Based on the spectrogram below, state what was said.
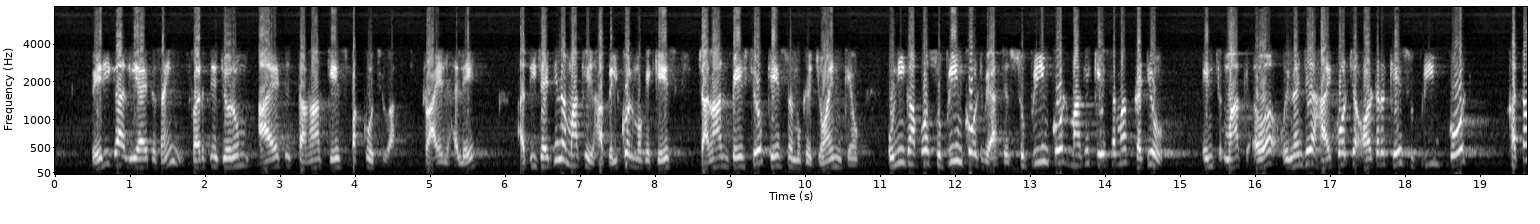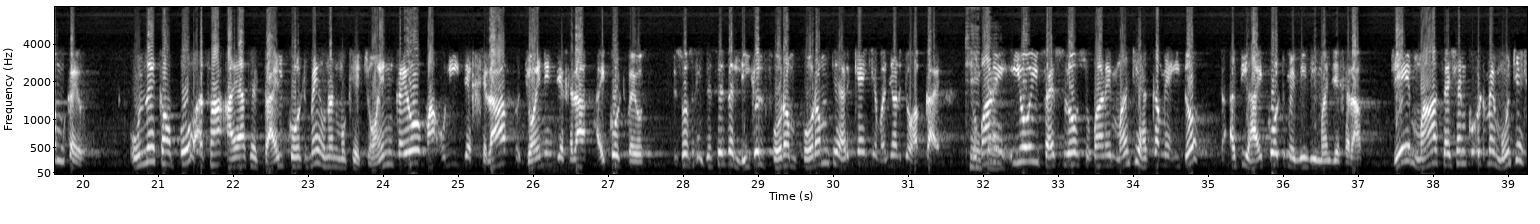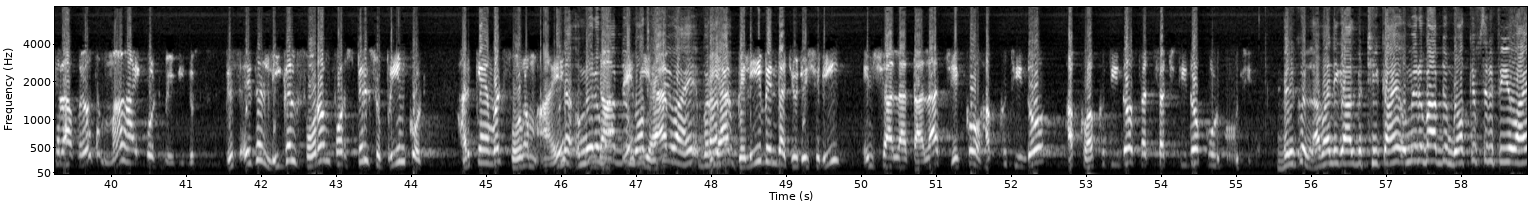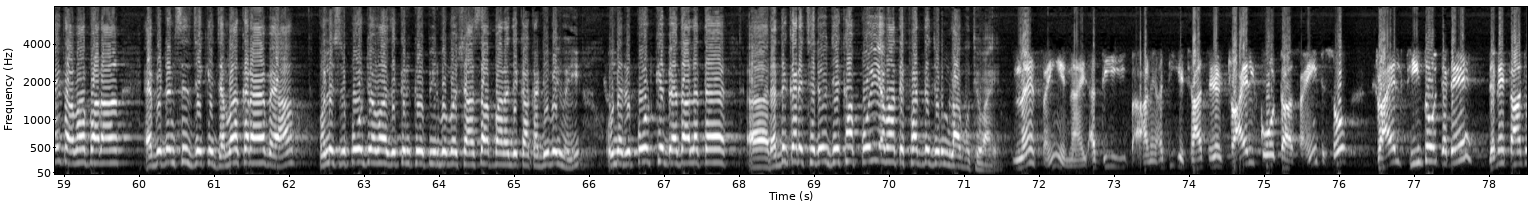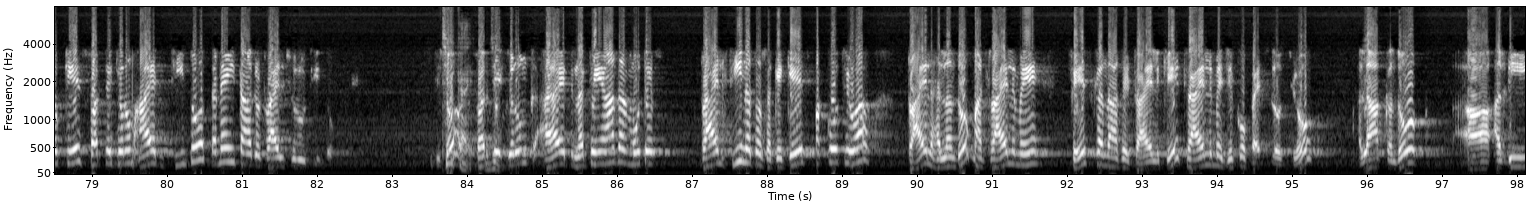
पहिरीं ॻाल्हि इहा आहे फर्ज़ जुर्म आए त तव्हां केस पक्ो थियो ट्रायल हले अदी चए थी ना मूंखे हा बिल्कुलु मूंखे केस चालान पेश थो केस में मुख्य जॉइन कर उन्हीं का सुप्रीम कोर्ट वे सुप्रीम कोर्ट मूंखे केस मां कढियो इन मां जे हाई कोर्ट जे ऑर्डर के सुप्रीम कोर्ट खत्म कयो उन ट्रायल कोर्ट में उन्होंने मूंखे जॉइन कयो के खिलाफ जे ख़िलाफ़ु जॉइनिंग जे ख़िलाफ़ु high this is a legal forum forum से हर कंहिंखे वजन जो हक़ है सुे इो ही फैसलो सुे मुंहिंजे हक़ में ईंदो तो अॼु हाई कोर्ट में वी मुझे खिलाफ जे मां सेशन कोर्ट में मुझे खिलाफ हो तो मां हाई कोर्ट में वीस this is a legal forum for still supreme court हर कैंवर्ड forum I believe in the judiciary इनशाला ताला जो हक़ हक़ हक़ सच सच कूड़ कूड़ बिल्कुल बिल्कुलु अवांजी भी ठीक है उमेर बाब जो मौक़िफ़ सिर्फ यो है त अवां पारा एविडेंसिस जेके जमा कराया विया पुलिस रिपोर्ट जो अवां ज़िक्र कयो पीर बाबा शाह साहब पारा जेका कढी वई हुई उन रिपोर्ट खे बि अदालत रद करे छॾियो जंहिंखां पोइ ते फर्द जुर्म लागू थियो आहे न साईं न आहे हाणे खे छा ट्रायल कोर्ट आहे साईं ॾिसो ट्रायल थींदो जॾहिं जॾहिं तव्हांजो केस फर्द जुर्म आहे थींदो तॾहिं ई तव्हांजो ट्रायल शुरू थींदो ॾिसो फर्द जुर्म आहे न थिए हा त मूं ते ट्रायल थी नथो सघे केस पको थियो आहे ट्रायल हलंदो मां ट्रायल में फेस कंदासीं ट्रायल खे ट्रायल में जेको फ़ैसिलो थियो अलाह कंदो अदी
